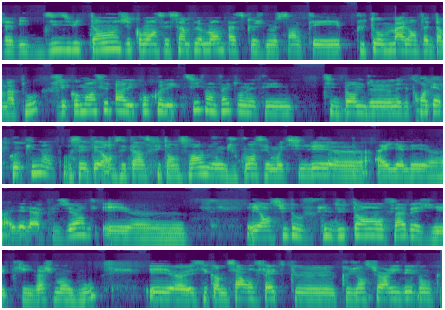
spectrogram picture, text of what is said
j'avais 18 ans. J'ai commencé simplement parce que je me sentais plutôt mal en fait dans ma peau. J'ai commencé par les cours collectifs. En fait, on était une petite bande de, on était trois quatre copines. On s'était, on s'était inscrites ensemble. Donc du coup, on s'est motivé euh, à y aller, euh, à y aller à plusieurs. Et euh, et ensuite, au fil du temps, ça, ben, j'ai pris vachement goût. Et, et c'est comme ça en fait que que j'en suis arrivée donc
